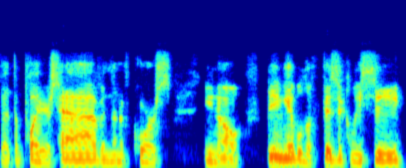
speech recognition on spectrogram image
that the players have, and then of course, you know, being able to physically see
